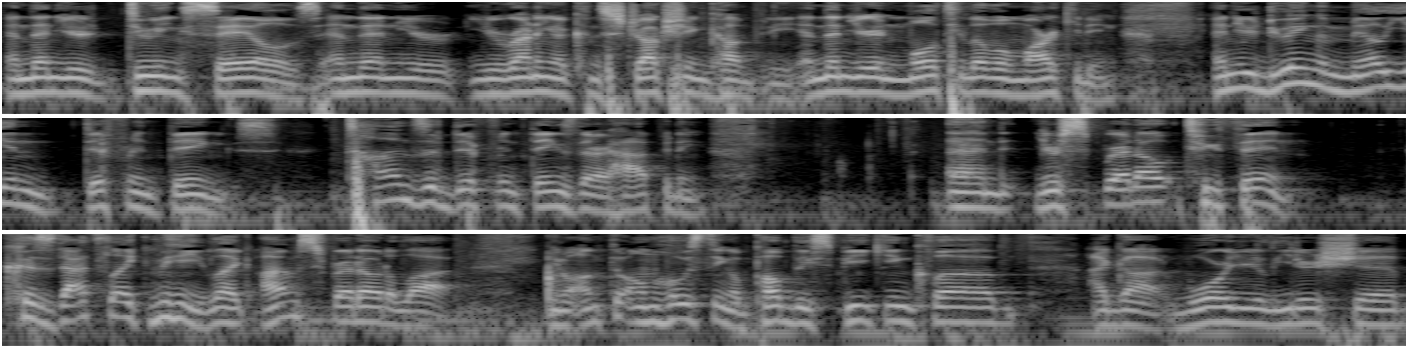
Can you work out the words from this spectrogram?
and then you're doing sales and then you're you're running a construction company and then you're in multi-level marketing and you're doing a million different things. Tons of different things that are happening. And you're spread out too thin. Cuz that's like me. Like I'm spread out a lot. You know, I'm th- I'm hosting a public speaking club. I got warrior leadership,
